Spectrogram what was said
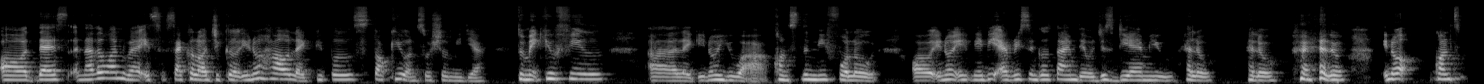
Or there's another one where it's psychological. You know how like people stalk you on social media to make you feel uh, like you know you are constantly followed. Or you know it, maybe every single time they will just dm you hello hello hello you know con-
